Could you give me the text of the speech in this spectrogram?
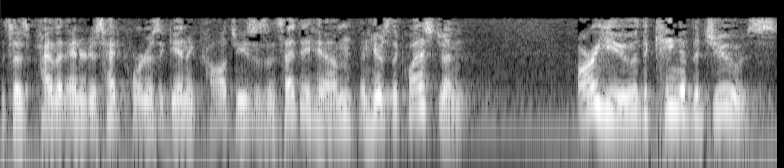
it says, Pilate entered his headquarters again and called Jesus and said to him, and here's the question Are you the king of the Jews?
